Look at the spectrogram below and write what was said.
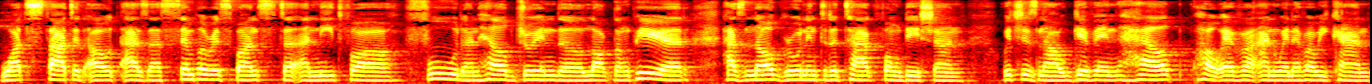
What started out as a simple response to a need for food and help during the lockdown period has now grown into the TAG Foundation, which is now giving help however and whenever we can.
